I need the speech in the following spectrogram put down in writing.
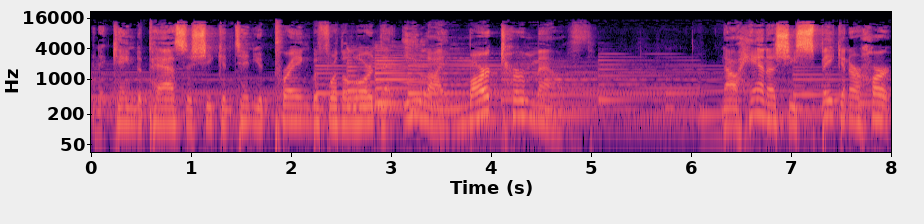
And it came to pass as she continued praying before the Lord that Eli marked her mouth. Now Hannah, she spake in her heart,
